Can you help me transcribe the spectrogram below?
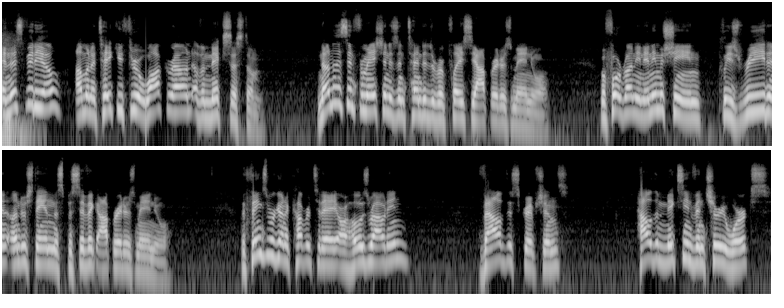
In this video, I'm gonna take you through a walk around of a mix system. None of this information is intended to replace the operator's manual. Before running any machine, please read and understand the specific operator's manual. The things we're gonna cover today are hose routing, valve descriptions, how the mixing venturi works,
